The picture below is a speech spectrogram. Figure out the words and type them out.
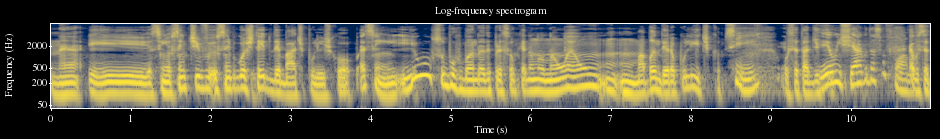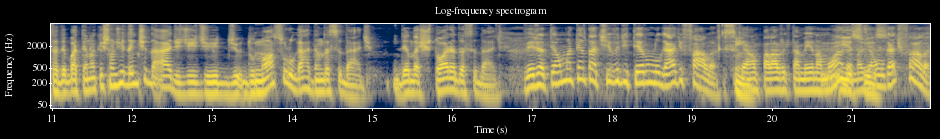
né? E assim, eu sempre tive, eu sempre gostei do debate político, assim. E o suburbano da depressão, querendo ou não, é um- um- uma bandeira política. Sim, Você tá de eu enxergo dessa forma. é, você está debatendo a questão de identidade, de, de- de- do nosso lugar dentro da cidade, dentro da história da cidade. Vejo até uma tentativa de ter um lugar de fala. Sim. Que é uma palavra que tá meio na moda, Isso, mas é um isso. lugar de fala.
